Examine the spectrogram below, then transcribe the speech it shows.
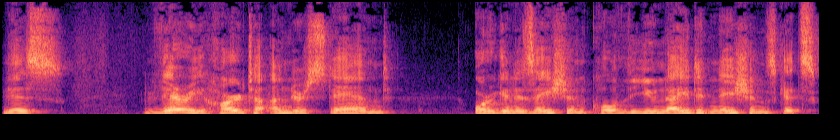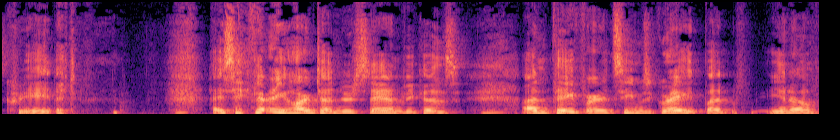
this very hard to understand organization called the United Nations gets created. I say very hard to understand because on paper it seems great, but you know,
